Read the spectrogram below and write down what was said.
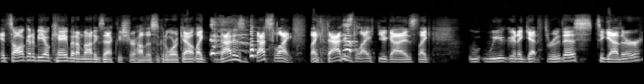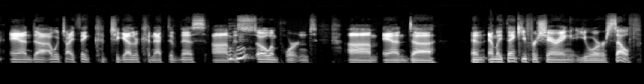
it's all gonna be okay, but I'm not exactly sure how this is gonna work out. Like that is that's life. Like that is life, you guys. Like we're going to get through this together and uh, which i think together connectiveness um, mm-hmm. is so important um, and uh, and emily thank you for sharing yourself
